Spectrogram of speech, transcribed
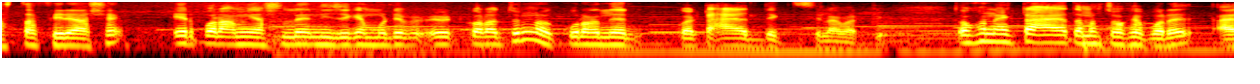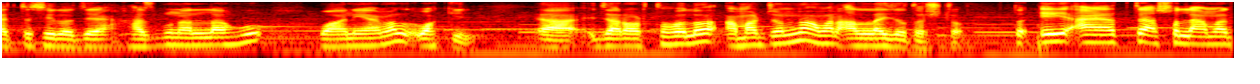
আস্থা ফিরে আসে। এরপর আমি আসলে নিজেকে মোটিভেট করার জন্য কোরআনের কয়েকটা আয়াত দেখছিলাম আর কি তখন একটা আয়াত আমার চোখে পড়ে। আয়াতটা ছিল যে হাসবুন আল্লাহু ওয়ানি আমাল ওয়াকিল যার অর্থ হলো, আমার জন্য আমার আল্লাহ যথেষ্ট। তো এই আয়াতটা আসলে আমার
